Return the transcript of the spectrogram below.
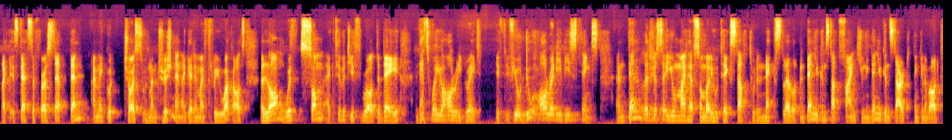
Like it's, that's the first step. Then I make good choices with my nutrition and I get in my three workouts along with some activity throughout the day. And that's where you're already great. If, if you do already these things, and then let's just say you might have somebody who takes stuff to the next level, and then you can start fine tuning. Then you can start thinking about,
